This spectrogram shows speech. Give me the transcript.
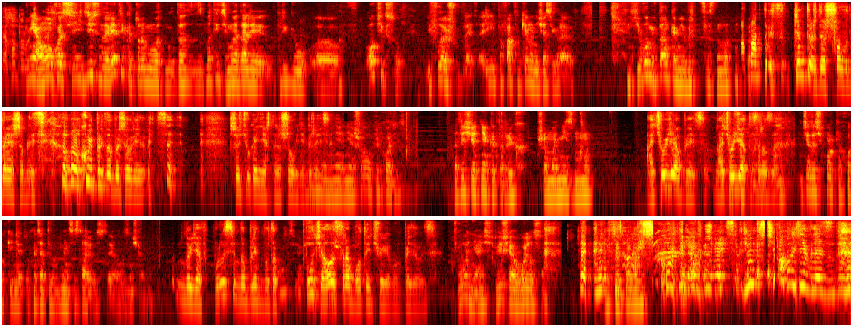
А он Не, он хоть единственный ретри, который мы вот... мы- да, смотрите, мы отдали пригу э, Оптиксу и Флэшу, блядь. И по факту кем они сейчас играют? Хилом и танками, блядь, в основном. А то есть, кем ты ждешь шоу дальше, блядь? Хуй придет больше времени, блядь. Шучу, конечно, шоу, не обижайся. Не, не, не, шоу приходит. В отличие от некоторых, шаманизм. А чё я, блядь? А чё А я-то ты? сразу? У тебя до сих пор проходки нету, хотя ты в блин составе стоял изначально. Ну, я в курсе, но, блин, ну так я получалось с работой, что я могу поделать? Увольняюсь. Видишь, я уволился. Чё мне, блядь? Чё мне, блядь,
